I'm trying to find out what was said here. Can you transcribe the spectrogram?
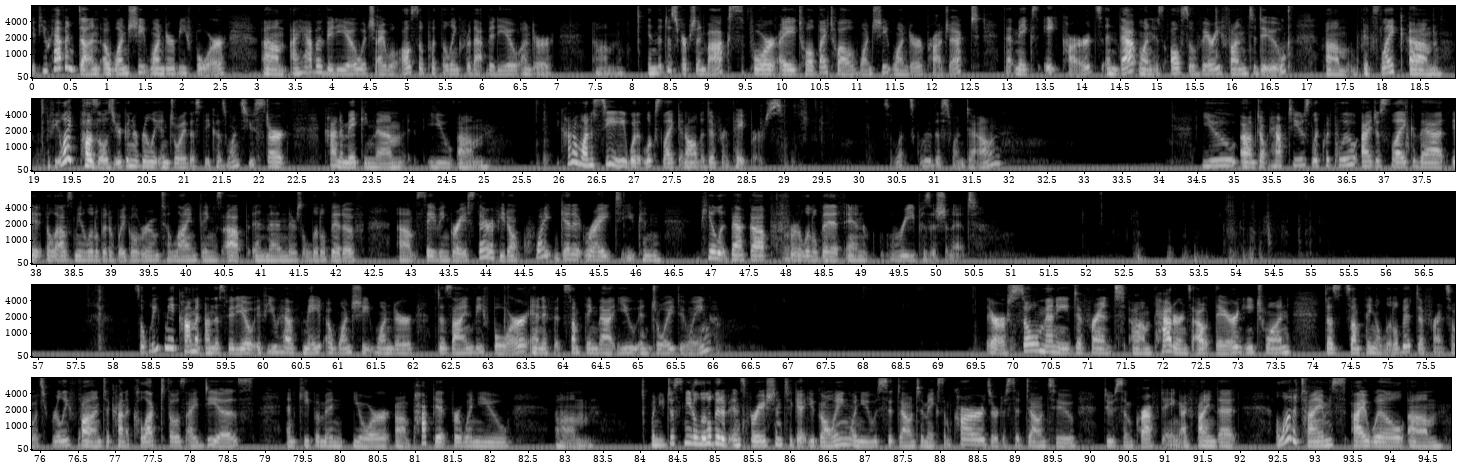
If you haven't done a one sheet wonder before, um, I have a video, which I will also put the link for that video under um, in the description box for a 12 by 12 one sheet wonder project that makes eight cards. And that one is also very fun to do. Um, it's like, um, if you like puzzles, you're gonna really enjoy this because once you start kind of making them, you, um, you kind of want to see what it looks like in all the different papers. Let's glue this one down. You um, don't have to use liquid glue. I just like that it allows me a little bit of wiggle room to line things up and then there's a little bit of um, saving grace there. If you don't quite get it right, you can peel it back up for a little bit and reposition it. So leave me a comment on this video if you have made a one sheet wonder design before and if it's something that you enjoy doing. There are so many different um, patterns out there and each one does something a little bit different. So it's really fun to kind of collect those ideas and keep them in your um, pocket for when you um, when you just need a little bit of inspiration to get you going when you sit down to make some cards or to sit down to do some crafting. I find that a lot of times I will um,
